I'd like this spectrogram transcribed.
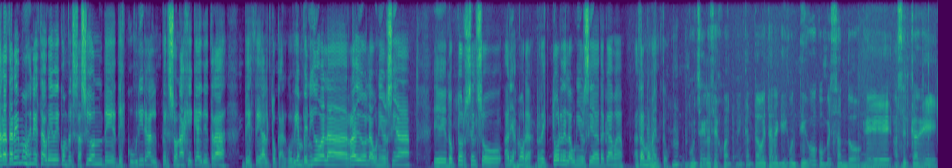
Trataremos en esta breve conversación de descubrir al personaje que hay detrás de este alto cargo. Bienvenido a la radio de la Universidad, eh, doctor Celso Arias Mora, rector de la Universidad de Atacama hasta el momento. Muchas gracias Juan, encantado de estar aquí contigo conversando eh, acerca de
